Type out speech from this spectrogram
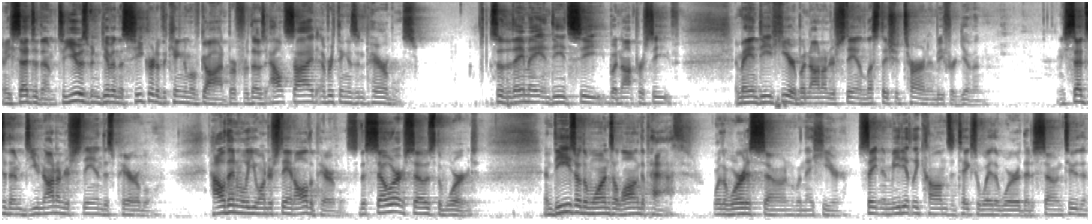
And he said to them, To you has been given the secret of the kingdom of God, but for those outside, everything is in parables, so that they may indeed see, but not perceive, and may indeed hear, but not understand, lest they should turn and be forgiven. And he said to them, Do you not understand this parable? How then will you understand all the parables? The sower sows the word, and these are the ones along the path where the word is sown when they hear. Satan immediately comes and takes away the word that is sown to them.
